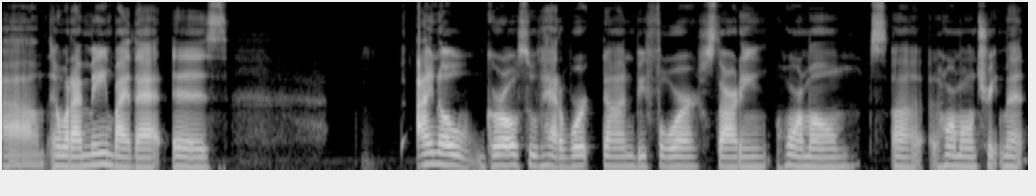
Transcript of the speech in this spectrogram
Um, and what I mean by that is, I know girls who've had work done before starting hormones, uh, hormone treatment,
